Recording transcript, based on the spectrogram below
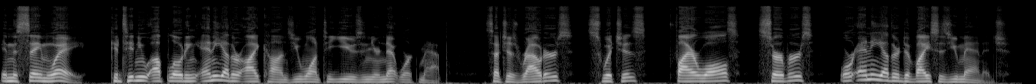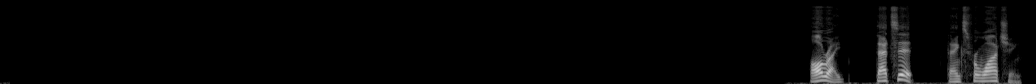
In the same way, Continue uploading any other icons you want to use in your network map, such as routers, switches, firewalls, servers, or any other devices you manage. Alright, that's it. Thanks for watching.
